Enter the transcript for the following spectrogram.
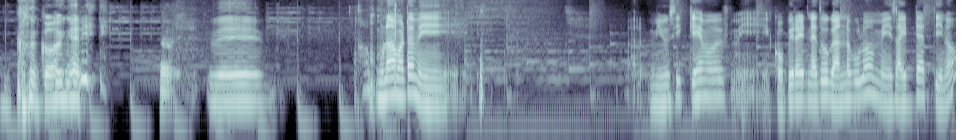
කෝහරි හම්මුණා මට මේ මියසික් එහෙම මේ කොපිරයිට් නැතුව ගන්න පුළුවන් මේ සයිට් ඇත්ති නවා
